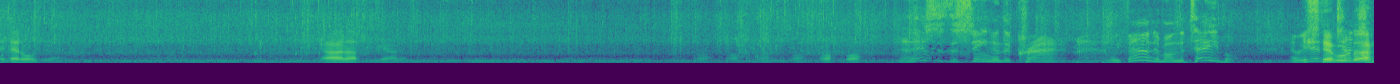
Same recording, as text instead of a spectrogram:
neler oldu yani? Ya Rabbi ya Rabbi. Now this is the scene of the crime. We found him on the table. And we İşte didn't burada.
